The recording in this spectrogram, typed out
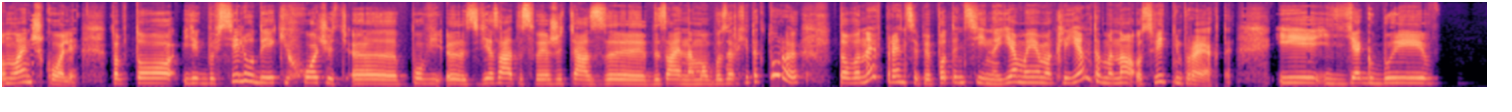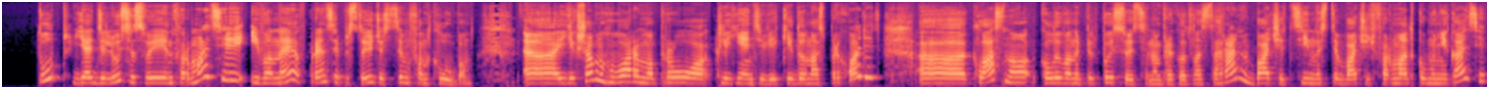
онлайн-школі. Тобто, якби всі люди, які хочуть зв'язати своє життя з дизайном або з архітектурою, то вони, в принципі, потенційно є моїми клієнтами на освітні проекти. І якби. Тут я ділюся своєю інформацією, і вони, в принципі, стають ось цим фан-клубом. Е, якщо ми говоримо про клієнтів, які до нас приходять, е, класно, коли вони підписуються, наприклад, в інстаграмі, бачать цінності, бачать формат комунікації,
